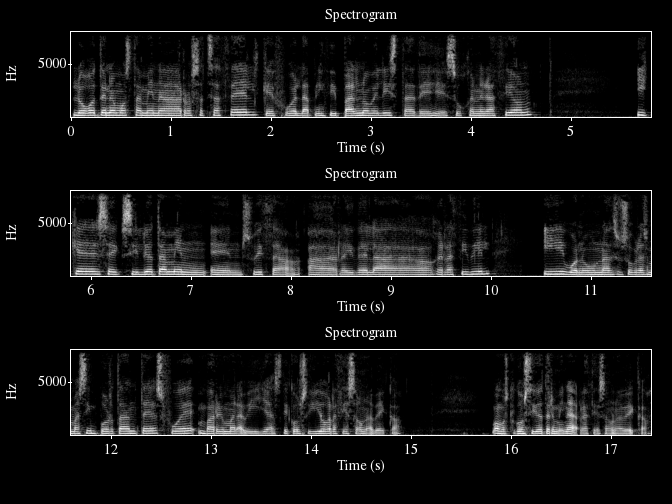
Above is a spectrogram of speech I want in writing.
Luego tenemos también a Rosa Chacel, que fue la principal novelista de su generación y que se exilió también en Suiza a raíz de la Guerra Civil y bueno, una de sus obras más importantes fue Barrio Maravillas, que consiguió gracias a una beca. Vamos, que consiguió terminar gracias a una beca.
